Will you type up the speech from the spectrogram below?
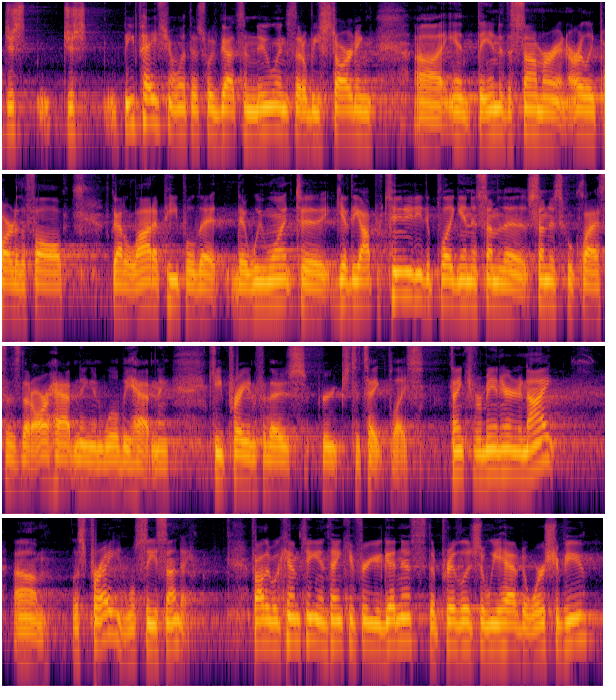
just just be patient with us. We've got some new ones that'll be starting uh, the end of the summer and early part of the fall. We've got a lot of people that that we want to give the opportunity to plug into some of the Sunday school classes that are happening and will be happening. Keep praying for those groups to take place. Thank you for being here tonight. Um, Let's pray, and we'll see you Sunday. Father, we come to you and thank you for your goodness, the privilege that we have to worship you.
